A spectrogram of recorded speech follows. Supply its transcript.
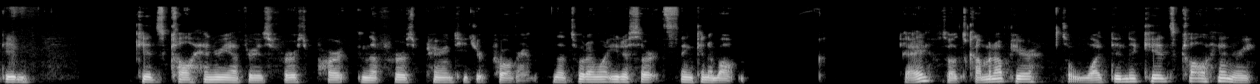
did kids call Henry after his first part in the first parent teacher program? That's what I want you to start thinking about. Okay, so it's coming up here. So, what did the kids call Henry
